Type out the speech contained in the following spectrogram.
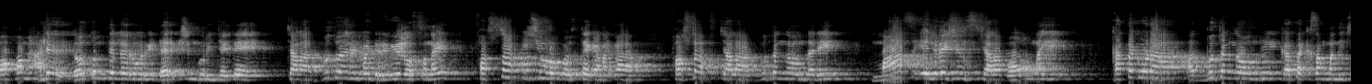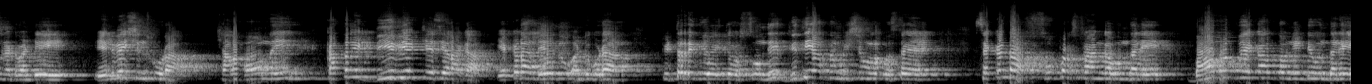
పర్ఫార్మెన్స్ అంటే గౌతమ్ తిన్నలూరి డైరెక్షన్ గురించి అయితే చాలా అద్భుతమైనటువంటి రివ్యూలు వస్తున్నాయి. ఫస్ట్ హాఫ్ విషయంలోకి వస్తే కనుక ఫస్ట్ హాఫ్ చాలా అద్భుతంగా ఉందని మాస్ ఎలివేషన్స్ చాలా బాగున్నాయి. కథ కూడా అద్భుతంగా ఉంది. కథకు సంబంధించినటువంటి ఎలివేషన్స్ కూడా చాలా బాగున్నాయి. కథని డీవియేట్ చేసేలాగా ఎక్కడా లేదు అంటూ కూడా ట్విట్టర్ రివ్యూ అయితే వస్తుంది. ద్వితీయార్థం విషయంలోకి వస్తే సెకండ్ హాఫ్ సూపర్ స్ట్రాంగ్గా ఉందని భావోద్వేగాలతో నిండి ఉందని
